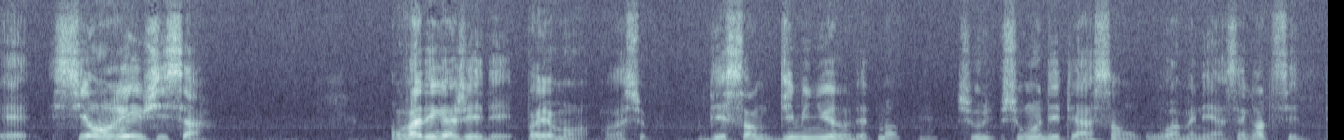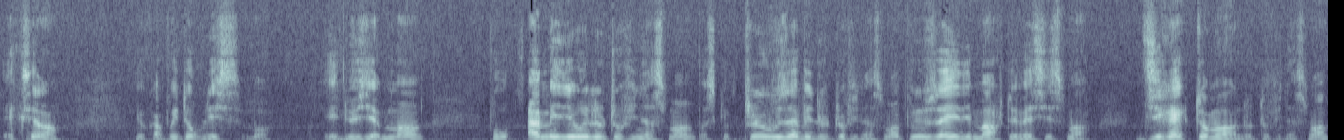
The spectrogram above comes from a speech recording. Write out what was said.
Et si on réussit ça, on va dégager des premièrement, on va se descendre, diminuer l'endettement. Mm. Si, si on endettait à 100 ou amener à 50, c'est excellent. Il y a capital plus. Bon. Et deuxièmement, pour améliorer l'autofinancement, parce que plus vous avez de l'autofinancement, plus vous avez des marges d'investissement directement d'autofinancement,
